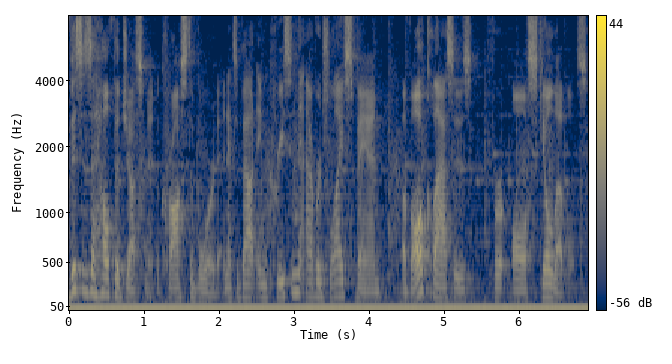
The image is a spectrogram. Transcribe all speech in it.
This is a health adjustment across the board, and it's about increasing the average lifespan of all classes for all skill levels.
